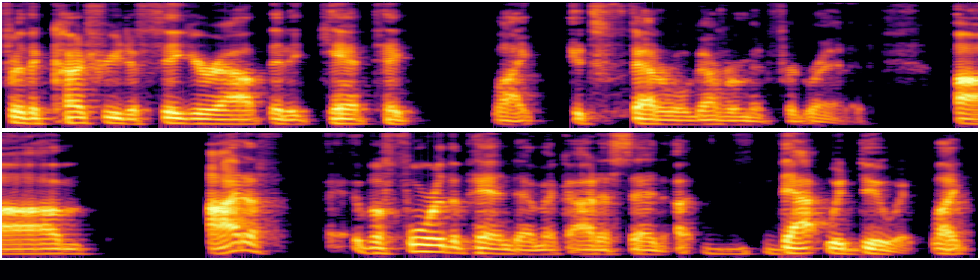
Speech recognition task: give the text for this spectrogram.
for the country to figure out that it can't take like its federal government for granted, um, I'd have before the pandemic, I'd have said uh, that would do it. Like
